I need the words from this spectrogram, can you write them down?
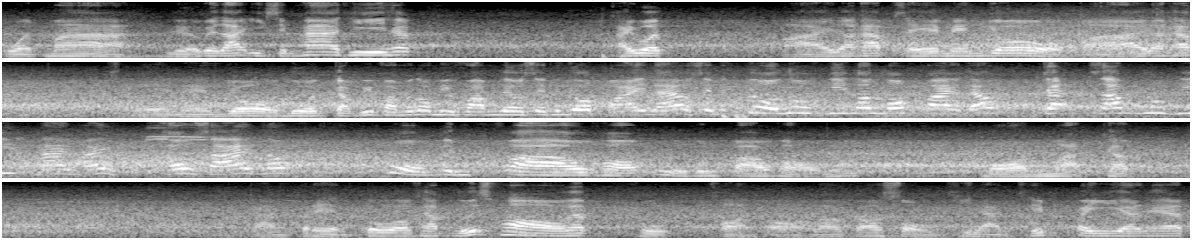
หวดมาเหลือเวลาอีก 15นาทีครับ ไคเวิร์ดไปแล้วครับเซเมนโยไปแล้วครับเซเมนโยดวลกับวิฟาเมนโตมีความเร็วเซเมนโยไปแล้วเซเมนโยลูกนี้แล้วลบไปแล้ว จะซ้ำลูกนี้ได้ไหมเข้าซ้ายแล้วโอ้เป็นฟาวของโอ้เป็นฟาวของบอลหมัดครับ การเปลี่ยนตัวครับลุยส์ฮอลครับถูกถอดออกแล้วก็ส่งคีรานทริปเปียนะครับ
